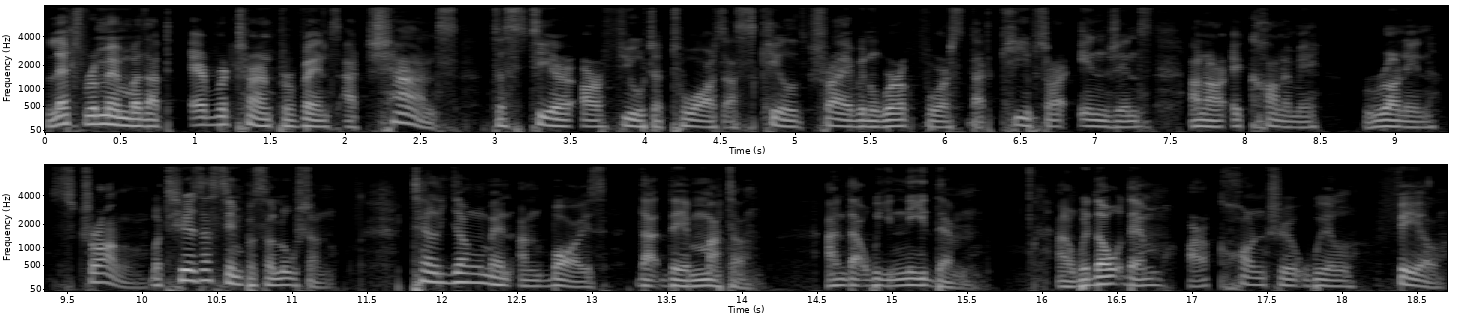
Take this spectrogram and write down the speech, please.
let's remember that every turn prevents a chance to steer our future towards a skilled, thriving workforce that keeps our engines and our economy running strong. But here's a simple solution tell young men and boys that they matter and that we need them. And without them, our country will fail.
